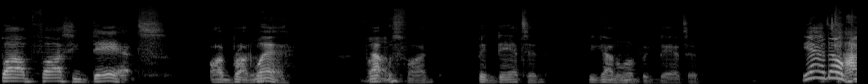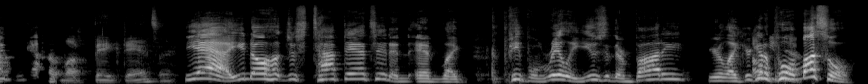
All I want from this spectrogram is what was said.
Bob Fosse dance on Broadway. That was fun. Big dancing. You gotta Mhm. love big dancing. Yeah, no, good- gotta love big dancing. yeah, you know, just tap dancing and and like people really using their body. You're like, you're Oh, gonna pull yeah. a muscle,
